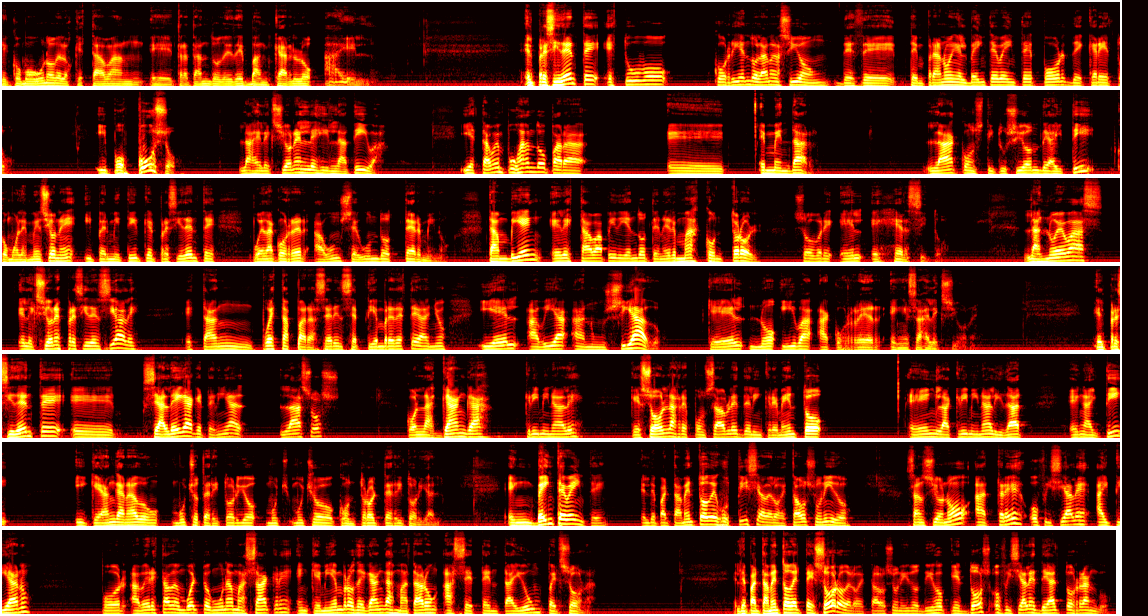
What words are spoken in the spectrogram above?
como uno de los que estaban tratando de desbancarlo a él. El presidente estuvo corriendo la nación desde temprano en el 2020 por decreto y pospuso las elecciones legislativas y estaba empujando para eh, enmendar la constitución de Haití, como les mencioné, y permitir que el presidente pueda correr a un segundo término. También él estaba pidiendo tener más control sobre el ejército. Las nuevas elecciones presidenciales están puestas para ser en septiembre de este año y él había anunciado que él no iba a correr en esas elecciones. El presidente eh, se alega que tenía lazos con las gangas criminales que son las responsables del incremento en la criminalidad en Haití y que han ganado mucho territorio, mucho, mucho control territorial. En 2020, el Departamento de Justicia de los Estados Unidos sancionó a tres oficiales haitianos por haber estado envuelto en una masacre en que miembros de gangas mataron a 71 personas. El Departamento del Tesoro de los Estados Unidos dijo que dos oficiales de alto rango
